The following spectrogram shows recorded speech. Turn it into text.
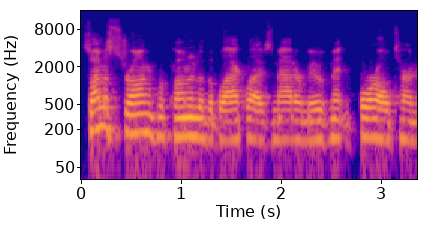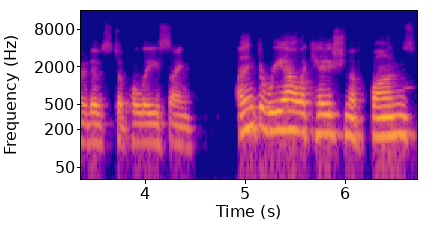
So I'm a strong proponent of the Black Lives Matter movement and for alternatives to policing. I think the reallocation of funds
